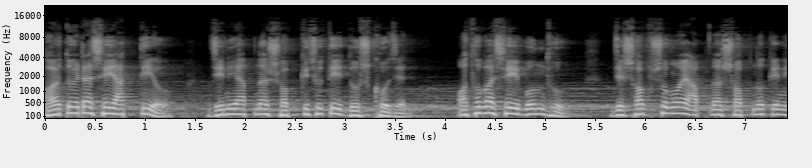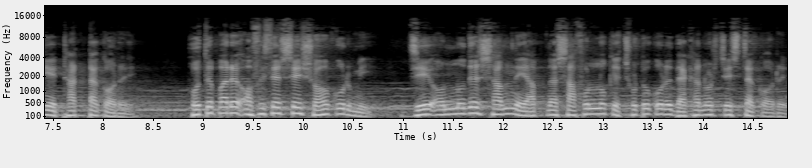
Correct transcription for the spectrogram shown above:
হয়তো এটা সেই আত্মীয়, যিনি আপনার সব কিছুতেই দোষ খোঁজেন, অথবা সেই বন্ধু যে সবসময় আপনার স্বপ্নকে নিয়ে ঠাট্টা করে। হতে পারে অফিসের সেই সহকর্মী যে অন্যদের সামনে আপনার সাফল্যকে ছোট করে দেখানোর চেষ্টা করে।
